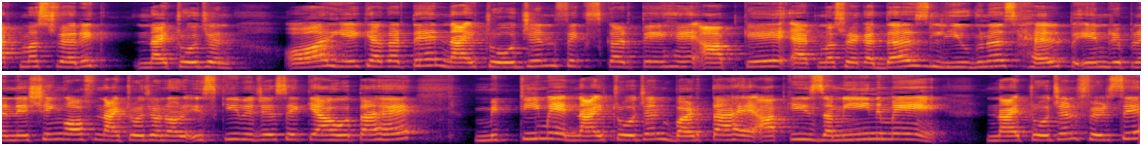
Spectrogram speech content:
atmospheric nitrogen और ये क्या करते हैं? नाइट्रोजन फिक्स करते हैं आपके एटमोसफेयर का। This legumes help in replenishing of nitrogen और इसकी वजह से क्या होता है? मिट्टी में नाइट्रोजन बढ़ता है, आपकी ज़मीन में नाइट्रोजन फिर से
